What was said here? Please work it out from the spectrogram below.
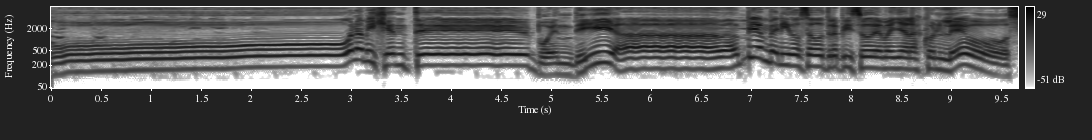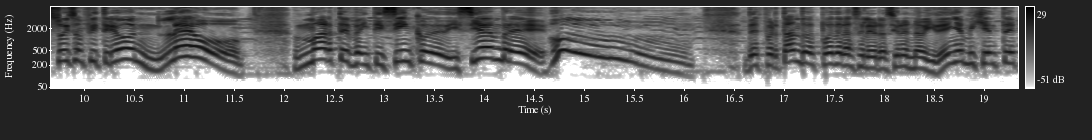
Hola mi gente, buen día. Bienvenidos a otro episodio de Mañanas con Leo. Soy su anfitrión, Leo. Martes 25 de diciembre. Despertando después de las celebraciones navideñas, mi gente,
